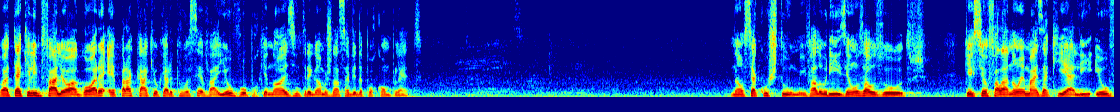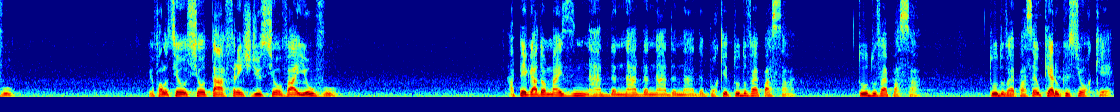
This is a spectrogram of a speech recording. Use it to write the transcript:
ou até que ele me fale, ó, oh, agora é para cá que eu quero que você vá, e eu vou, porque nós entregamos nossa vida por completo. Não se acostumem, valorizem uns aos outros. Porque se eu falar, não é mais aqui, é ali, eu vou. Eu falo, Senhor, o Senhor está à frente disso, o Senhor vai, eu vou. Apegado a mais em nada, nada, nada, nada, porque tudo vai passar. Tudo vai passar. Tudo vai passar. Eu quero o que o Senhor quer.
